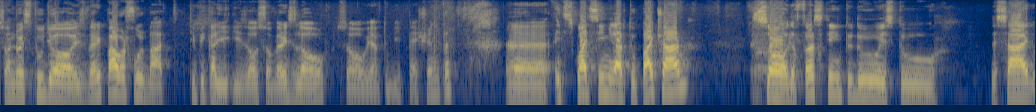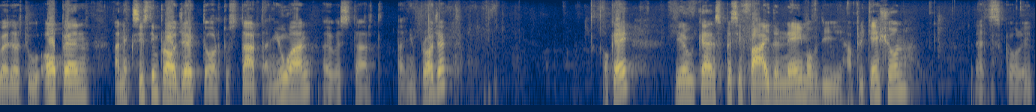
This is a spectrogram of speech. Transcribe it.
So Android Studio is very powerful, but typically is also very slow, so we have to be patient. Uh, it's quite similar to PyCharm. So the first thing to do is to decide whether to open an existing project or to start a new one. I will start a new project. Okay, here we can specify the name of the application. Let's call it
